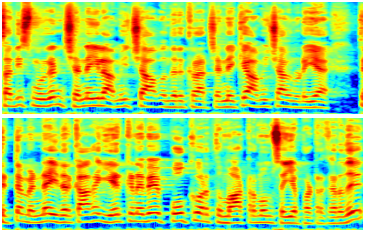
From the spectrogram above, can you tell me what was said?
சதீஷ் முருகன் சென்னையில் அமித்ஷா வந்திருக்கிறார். சென்னைக்கு அமித்ஷாவினுடைய திட்டம் என்ன? இதற்காக ஏற்கனவே போக்குவரத்து மாற்றமும் செய்யப்பட்டிருக்கிறது.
